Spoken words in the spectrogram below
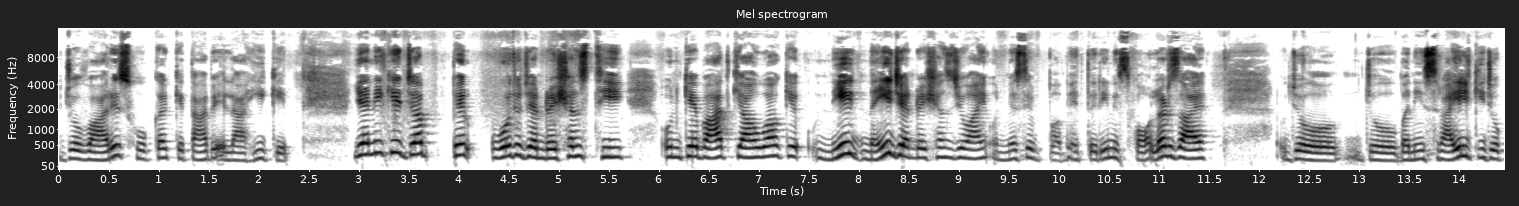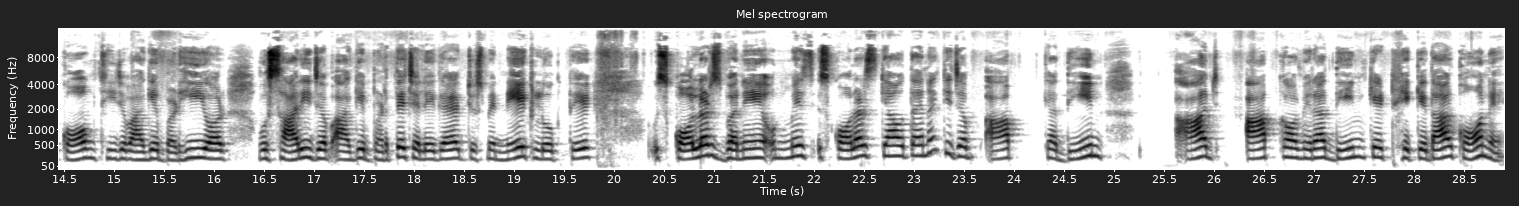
جو وارث ہو کر کتاب الہی کے۔ یعنی کہ جب پھر وہ جو جنریشنس تھی، ان کے بعد کیا ہوا کہ نئی نئی جنریشنس جو آئیں، ان میں سے بہترین اسکالرز آئے۔ جو جو بنی اسرائیل کی جو قوم تھی جب آگے بڑھی اور وہ ساری جب آگے بڑھتے چلے گئے، جس میں نیک لوگ تھے اسکالرس بنے۔ ان میں اسکالرس کیا ہوتا ہے نا کہ جب آپ کا دین آج آپ کا اور میرا دین کے ٹھیکے دار کون ہے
